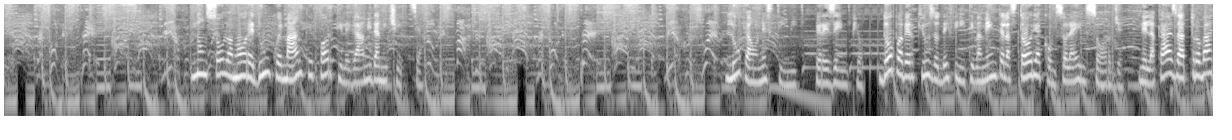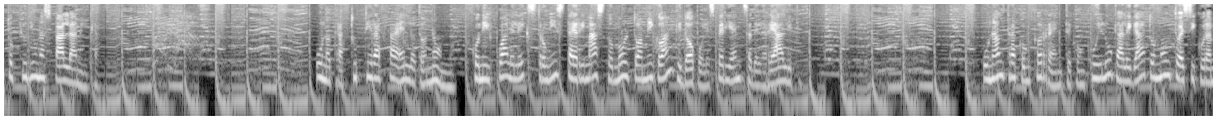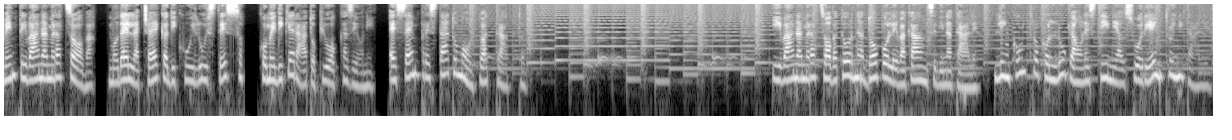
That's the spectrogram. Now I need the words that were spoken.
Non solo amore dunque ma anche forti legami d'amicizia. Luca Onestini, per esempio, dopo aver chiuso definitivamente la storia con Soleil Sorge, nella casa ha trovato più di una spalla amica. Uno tra tutti Raffaello Tonon, con il quale l'ex tronista è rimasto molto amico anche dopo l'esperienza del reality. Un'altra concorrente con cui Luca ha legato molto è sicuramente Ivana Mrazova, modella ceca di cui lui stesso, come dichiarato più occasioni, è sempre stato molto attratto. Ivana Mrazova torna dopo le vacanze di Natale, l'incontro con Luca Onestini al suo rientro in Italia.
